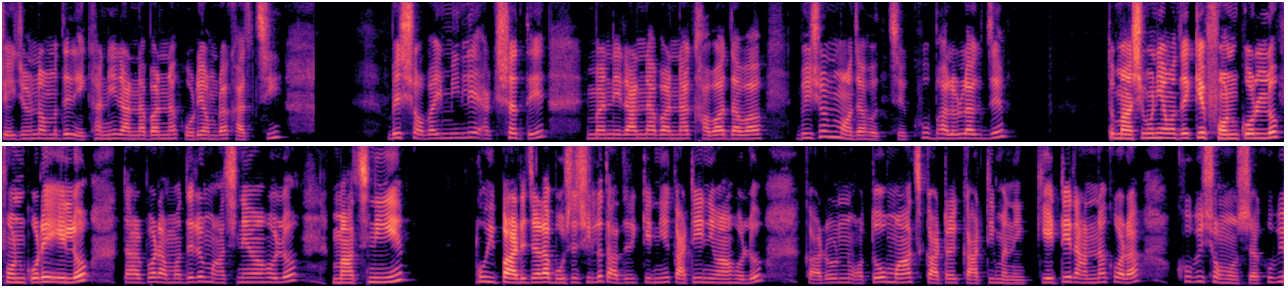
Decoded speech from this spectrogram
সেই জন্য আমাদের এখানেই রান্না বান্না করে আমরা খাচ্ছি। বেশ সবাই মিলে একসাথে মানে রান্না বান্না খাওয়া দাওয়া ভীষণ মজা হচ্ছে। খুব ভালো লাগছে। তো মাসিমণি আমাদেরকে ফোন করল, ফোন করে এলো। তারপর আমাদেরও মাছ নেওয়া হলো। মাছ নিয়ে ওই পাড়ে যারা বসেছিল তাদেরকে নিয়ে কাটিয়ে নেওয়া হলো। কারণ অত মাছ কাটা কাটি মানে কেটে রান্না করা খুবই সমস্যা, খুবই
